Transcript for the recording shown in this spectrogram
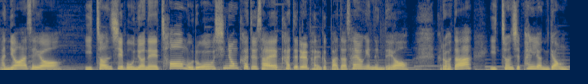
안녕하세요. 2015년에 처음으로 신용카드사의 카드를 발급받아 사용했는데요. 그러다 2018년경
